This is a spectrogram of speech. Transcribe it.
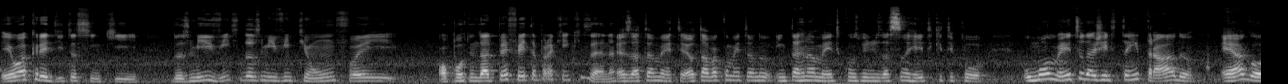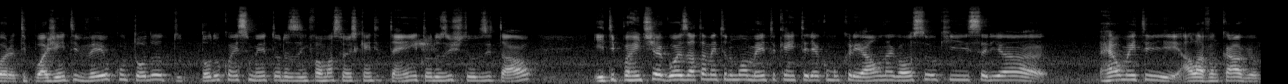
eu acredito assim que 2020 e 2021 foi oportunidade perfeita para quem quiser, né? Exatamente. Eu tava comentando internamente com os meninos da Sunhit que tipo o momento da gente ter entrado é agora. Tipo, a gente veio com todo, todo o conhecimento, todas as informações que a gente tem, todos os estudos e tal. E, tipo, a gente chegou exatamente no momento que a gente teria como criar um negócio que seria realmente alavancável.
